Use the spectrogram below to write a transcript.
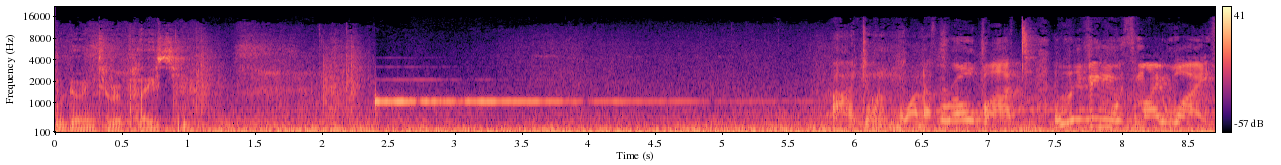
We're going to replace you. I don't want a robot living with my wife.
